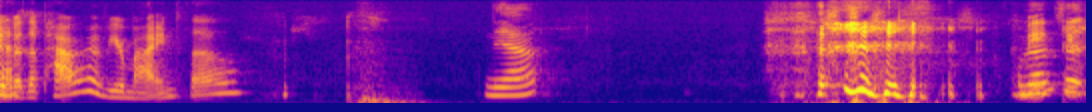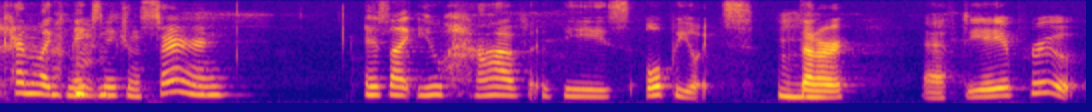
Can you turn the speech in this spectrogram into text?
Yeah. but the power of your mind, though, Yeah. well, that's what kind of like makes me concerned is that you have these opioids that mm-hmm. are FDA approved.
